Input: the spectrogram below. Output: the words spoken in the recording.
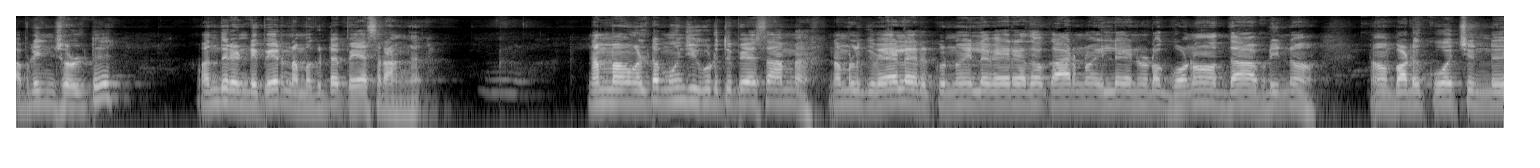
அப்படின்னு சொல்லிட்டு வந்து ரெண்டு பேர் நம்மக்கிட்ட பேசுகிறாங்க நம்ம அவங்கள்ட்ட மூஞ்சி கொடுத்து பேசாமல் நம்மளுக்கு வேலை இருக்கணும் இல்லை வேறு ஏதோ காரணம் இல்லை என்னோடய குணம் அதான் அப்படின்னும் நம்ம பாடு கோச்சுண்டு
